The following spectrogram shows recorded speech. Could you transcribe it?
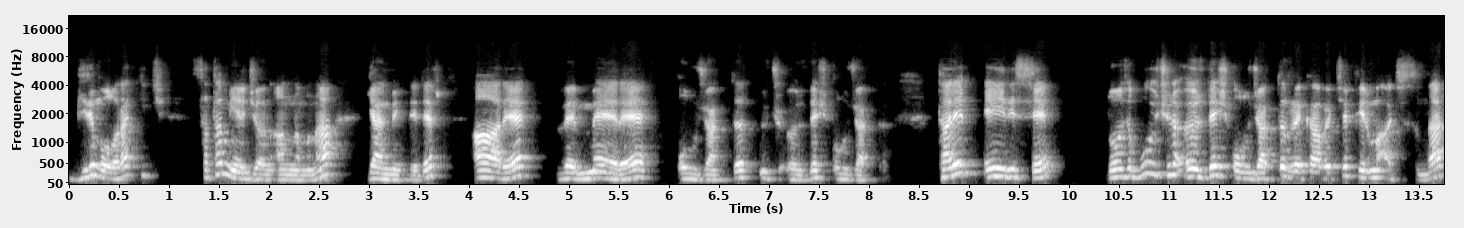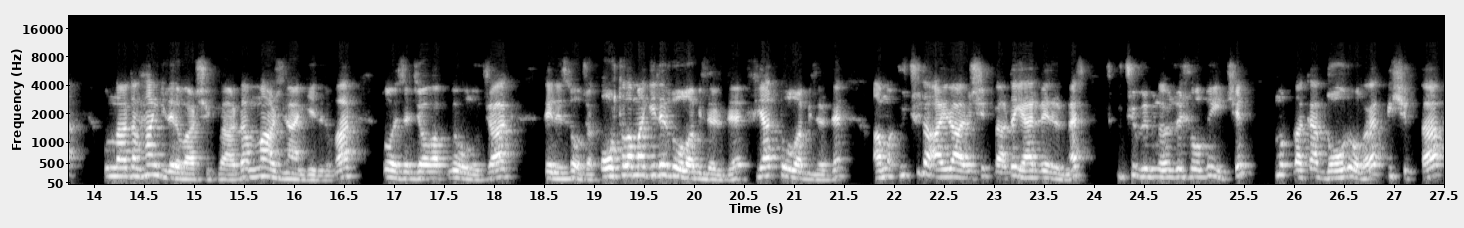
birim olarak hiç satamayacağın anlamına gelmektedir. AR ve MR olacaktır. Üç özdeş olacaktır. Talep eğrisi dolayısıyla bu üçüne özdeş olacaktır rekabetçi firma açısından. Bunlardan hangileri var şıklarda? Marjinal geliri var. Dolayısıyla cevap ne olacak? Denizli olacak. Ortalama gelir de olabilirdi, fiyat da olabilirdi. Ama üçü de ayrı ayrı şıklarda yer verilmez. Üçü birbirine özdeş olduğu için mutlaka doğru olarak bir şık daha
